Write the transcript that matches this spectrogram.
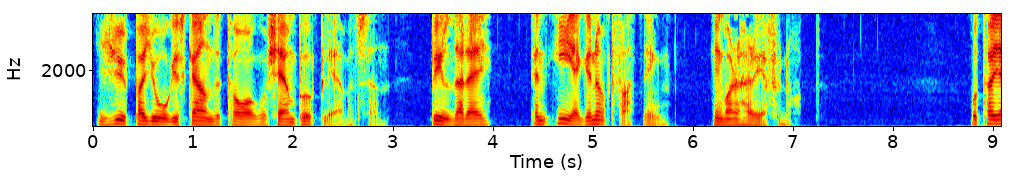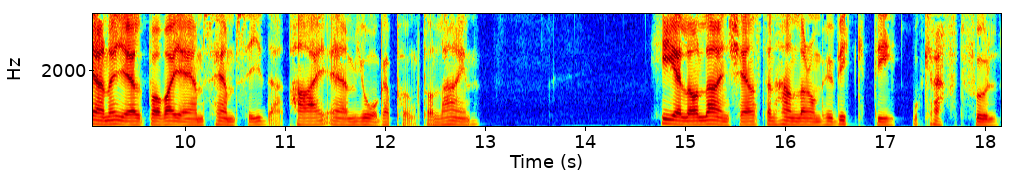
djupa yogiska andetag och känn på upplevelsen. Bilda dig en egen uppfattning om vad det här är för något. Och ta gärna hjälp av IAMs hemsida iamyoga.online. Hela online handlar om hur viktig och kraftfull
